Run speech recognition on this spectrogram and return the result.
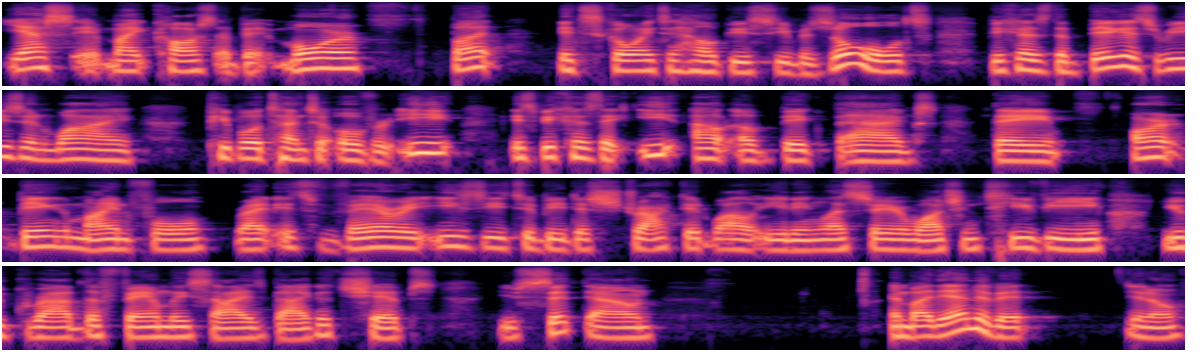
Yes, it might cost a bit more, but it's going to help you see results because the biggest reason why people tend to overeat is because they eat out of big bags. They aren't being mindful, right? It's very easy to be distracted while eating. Let's say you're watching TV, you grab the family size bag of chips, you sit down, and by the end of it, you know,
